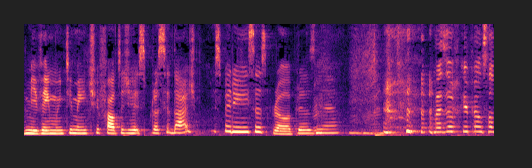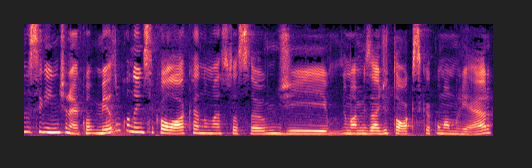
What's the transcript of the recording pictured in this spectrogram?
Me vem muito em mente falta de reciprocidade, experiências próprias, né? Mas eu fiquei pensando o seguinte, né? Mesmo quando a gente se coloca numa situação de uma amizade tóxica com uma mulher,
